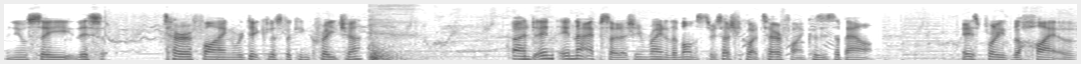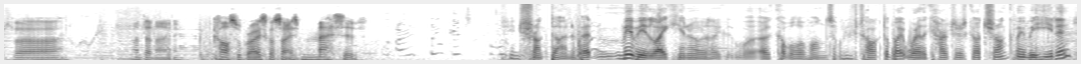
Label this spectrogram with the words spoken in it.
and you'll see this terrifying, ridiculous-looking creature. And in, in that episode, actually, in Reign of the Monster, it's actually quite terrifying because it's about. It's probably the height of. Uh, I don't know. Castle Grayskull, so it's massive. Been shrunk down a bit. Maybe like you know, like a couple of ones that we've talked about where the characters got shrunk. Maybe he did.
